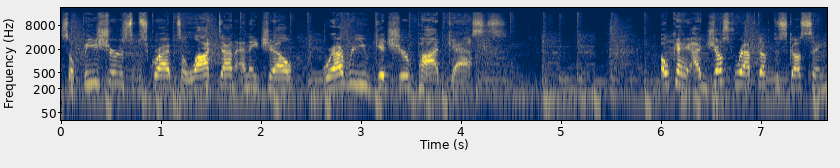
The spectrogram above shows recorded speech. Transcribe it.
So be sure to subscribe to Locked On NHL wherever you get your podcasts. Okay, I just wrapped up discussing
